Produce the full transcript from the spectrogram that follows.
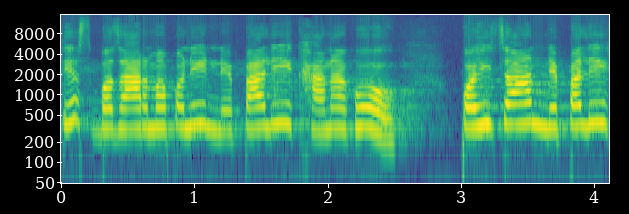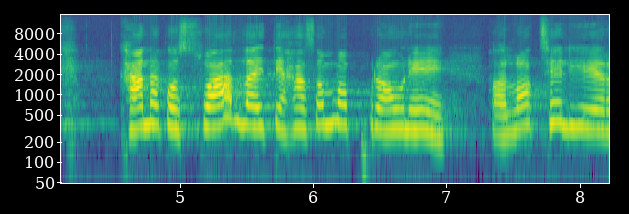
त्यस बजारमा पनि नेपाली खानाको पहिचान नेपाली खानाको स्वादलाई त्यहाँसम्म पुर्याउने लक्ष्य लिएर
